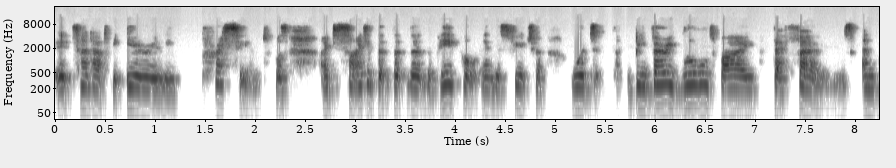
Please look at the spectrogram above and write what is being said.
it turned out to be eerily prescient was I decided that the, the, the, people in this future would be very ruled by their phones and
